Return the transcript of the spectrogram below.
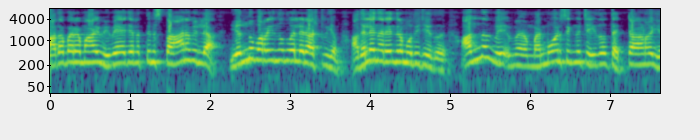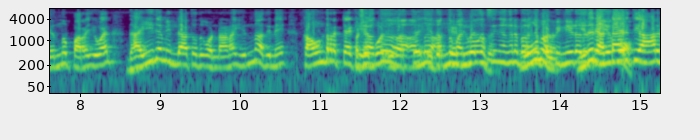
മതപരമായ വിവേചനത്തിന് സ്ഥാനമില്ല എന്ന് പറയുന്നതുമല്ല രാഷ്ട്രീയം. അതല്ലേ നരേന്ദ്രമോദി ചെയ്തത്. അന്ന് മൻമോഹൻ സിംഗ് ചെയ്തത് തെറ്റാണ് എന്ന് പറയുവാൻ ധൈര്യമില്ലാത്തത് കൊണ്ടാണ് ഇന്ന് അതിനെ കൗണ്ടർ അറ്റാക്ക് ചെയ്യുമ്പോൾ പിന്നീട് ഇത് രണ്ടായിരത്തി ആറിൽ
